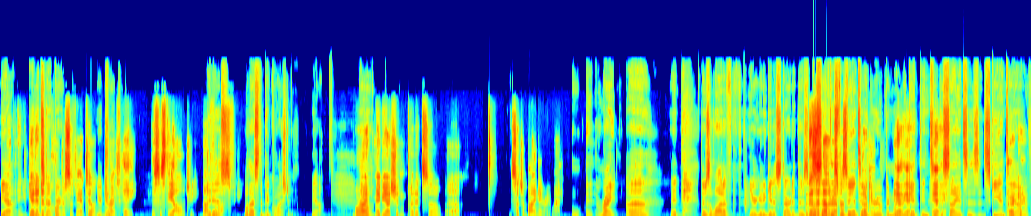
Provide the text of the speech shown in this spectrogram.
yeah. and, and you get And into the not there. corpus of Van Til, and You're you realize, hey, this is theology, not It is. philosophy. Well, that's the big question. Yeah. Or Oh. I, maybe I shouldn't put it so uh, in such a binary way. Right. Uh, it there's a lot of you're going to get us started. There's we'll is another this for. Van Til Okay. Group, and when Yeah, we yeah, get into yeah, the sciences and Scientia Okay. with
